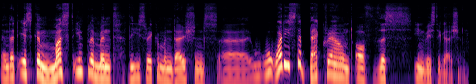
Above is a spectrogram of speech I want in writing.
and that Eskom must implement these recommendations. Uh, what is the background of this investigation?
